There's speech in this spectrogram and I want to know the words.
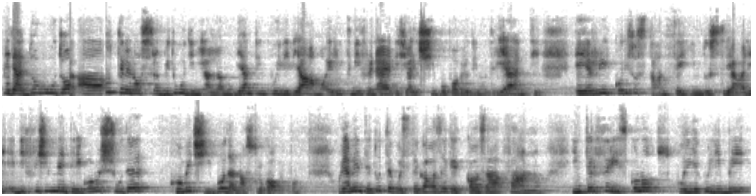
ed è dovuto a tutte le nostre abitudini, all'ambiente in cui viviamo, ai ritmi frenetici, al cibo povero di nutrienti e ricco di sostanze industriali e difficilmente riconosciute come cibo dal nostro corpo. Ovviamente tutte queste cose che cosa fanno? Interferiscono con gli equilibri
